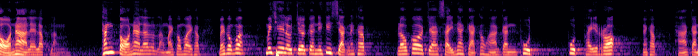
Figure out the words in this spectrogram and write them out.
ต่อหน้าและรับหลัง ทั้งต่อหน้าและรับหลังหมายความว่าครับ หมายความว่าไม่ใช่เราเจอกันในคริสตจักรนะครับ เราก็จะใส่หน้ากากเข้าหากันพูดพูดไพเราะนะครับ หากัน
